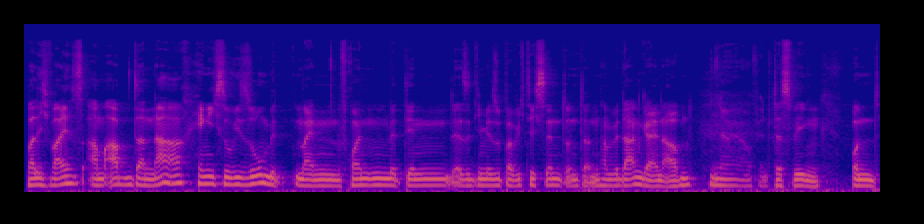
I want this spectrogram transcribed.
weil ich weiß, am Abend danach hänge ich sowieso mit meinen Freunden, mit denen, also die mir super wichtig sind und dann haben wir da einen geilen Abend. Ja, ja, auf jeden Fall. Deswegen. Und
